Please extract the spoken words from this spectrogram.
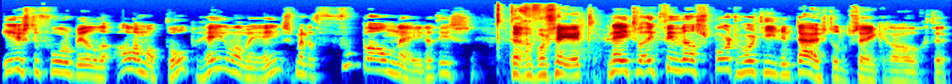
Eerste voorbeelden allemaal top. Helemaal mee eens. Maar dat voetbal, nee. Dat is... Te geforceerd. Nee, terwijl ik vind wel sport hoort hierin thuis tot op zekere hoogte.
